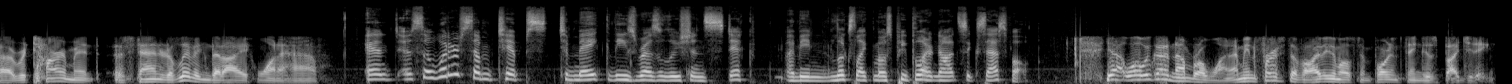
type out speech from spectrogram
uh, retirement uh, standard of living that I want to have. And uh, so, what are some tips to make these resolutions stick? I mean, looks like most people are not successful. Yeah, well, we've got a number of one. I mean, first of all, I think the most important thing is budgeting.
